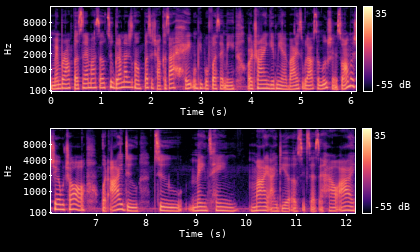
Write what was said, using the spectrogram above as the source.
Remember, I'm fussing at myself too, but I'm not just gonna fuss at y'all because I hate when people fuss at me or try and give me advice without solutions. So I'm gonna share with y'all what I do to maintain my idea of success and how I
